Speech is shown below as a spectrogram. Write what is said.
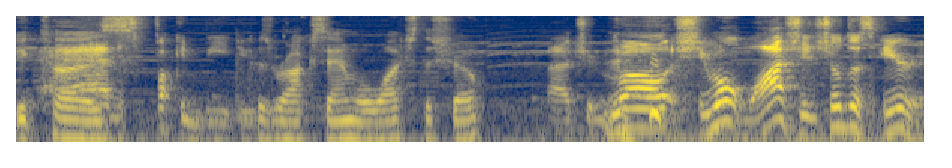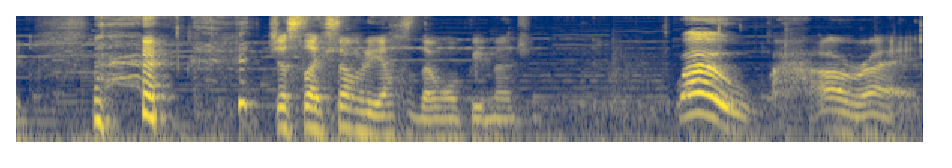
because fucking bee, dude. because Roxanne will watch the show. Uh, she- well, she won't watch it. She'll just hear it. just like somebody else that won't be mentioned. Whoa! All right.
